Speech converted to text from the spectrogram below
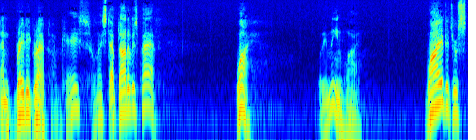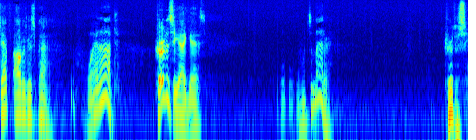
and Brady grabbed him. Okay, so I stepped out of his path. Why? What do you mean, why? Why did you step out of his path? Why not? Courtesy, I guess. What's the matter? Courtesy.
